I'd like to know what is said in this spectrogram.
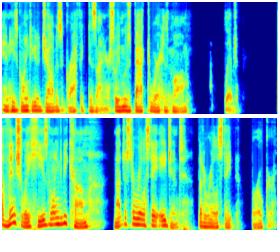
and he's going to get a job as a graphic designer. So he moves back to where his mom lived. Eventually, he is going to become not just a real estate agent, but a real estate broker.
